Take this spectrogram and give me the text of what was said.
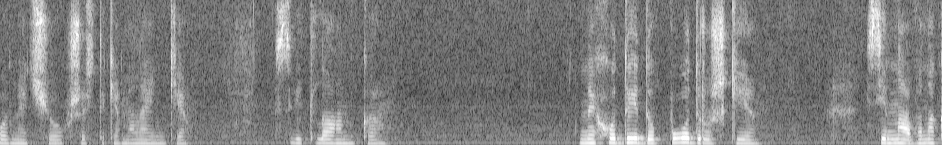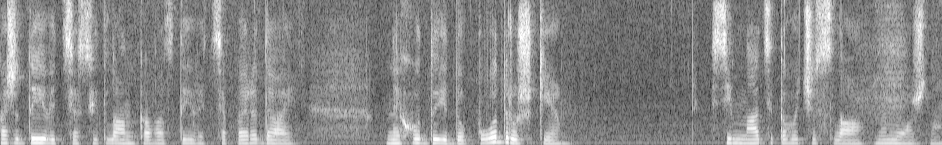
хомячок, щось таке маленьке. Світланка. Не ходи до подружки. Сімна, вона каже, дивиться, Світланка вас дивиться, передай. Не ходи до подружки 17 числа, не можна.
